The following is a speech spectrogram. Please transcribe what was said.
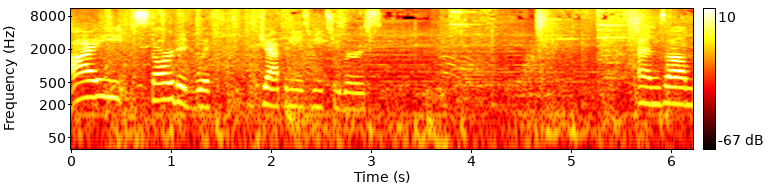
I started with Japanese VTubers. And, um,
